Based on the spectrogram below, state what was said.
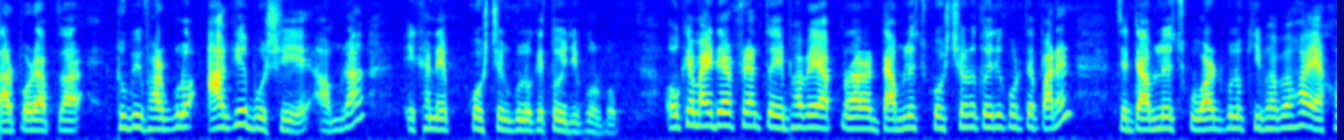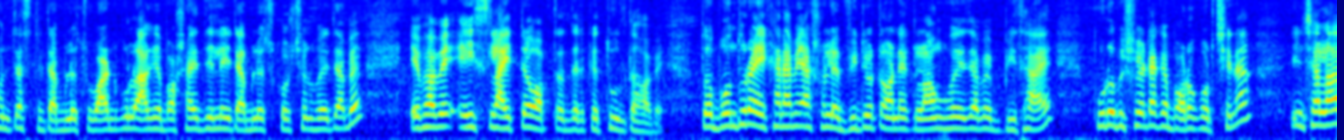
তারপরে আপনার টু বি ভার্বগুলো আগে বসিয়ে আমরা এখানে কোশ্চেনগুলোকে তৈরি করব। ওকে মাই ডিয়ার ফ্রেন্ড তো এইভাবে আপনারা ডাব্লিউএচ কোশ্চেনও তৈরি করতে পারেন যে ডাব্লিউএচ ওয়ার্ডগুলো কীভাবে হয়। এখন জাস্ট ডাব্লিউএচ ওয়ার্ডগুলো আগে বসাই দিলেই ডাব্লিউএচ কোশ্চেন হয়ে যাবে। এভাবে এই স্লাইডটাও আপনাদেরকে তুলতে হবে। তো বন্ধুরা, এখানে আমি আসলে ভিডিওটা অনেক লং হয়ে যাবে বিধায়। পুরো বিষয়টাকে বড় করছি না। ইনশাল্লাহ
